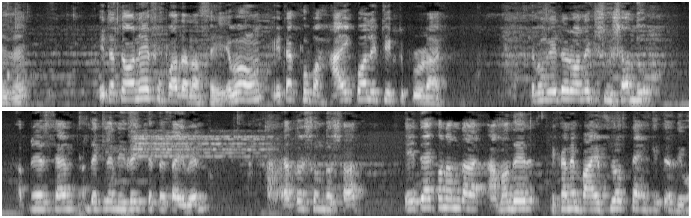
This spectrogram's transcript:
এই যে, এটাতে অনেক উপাদান আছে এবং এটা খুব হাই কোয়ালিটি একটি প্রোডাক্ট এবং এটার অনেক সুস্বাদু। আপনি স্যান্ড দেখলে নিজেই খেতে চাইবেন। এত সুন্দর স্বাদ। এটা এখন আমরা আমাদের এখানে বাইফ্লোক ট্যাঙ্কিতে দিব।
